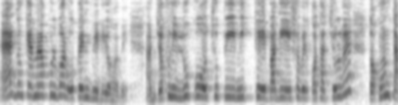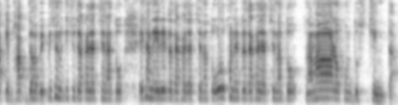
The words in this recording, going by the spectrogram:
একদম ক্যামেরা খুলবো আর ওপেন ভিডিও হবে। আর যখনই লুকো, চুপি, মিথ্যে, বাদি এইসবের কথা চলবে, তখন তাকে ভাবতে হবে, পিছনে কিছু দেখা যাচ্ছে না তো, এখানে এর এটা দেখা যাচ্ছে না তো, ওর ওখানে এটা দেখা যাচ্ছে না তো, নানা রকম দুশ্চিন্তা।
